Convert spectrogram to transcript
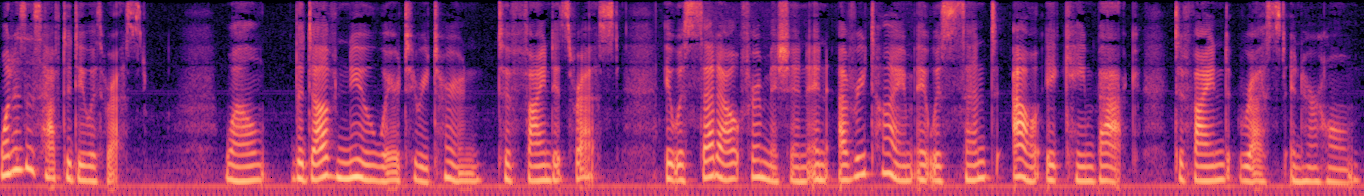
What does this have to do with rest? Well, the dove knew where to return to find its rest. It was set out for a mission, and every time it was sent out, it came back to find rest in her home.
